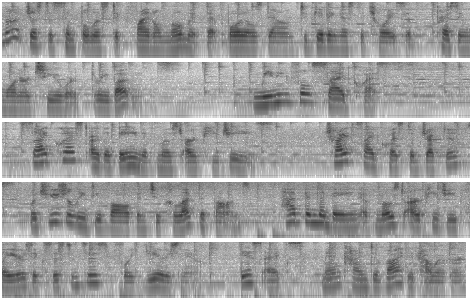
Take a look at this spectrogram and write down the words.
not just a simplistic final moment that boils down to giving us the choice of pressing one or two or three buttons. Meaningful side quests. Side quests are the bane of most RPGs, Tried side quest objectives, which usually devolve into collectathons, have been the bane of most RPG players' existences for years now. Ex, Mankind Divided, however,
